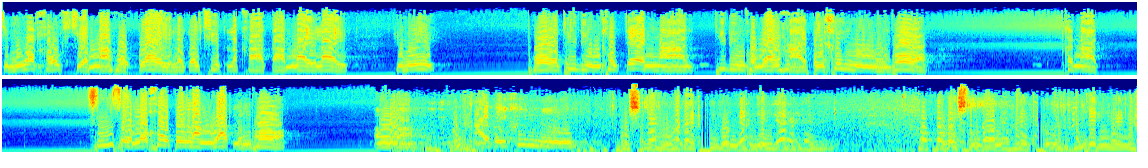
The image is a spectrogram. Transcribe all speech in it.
สมมติว่าเขาเขียนมาหกไร่เราก็คิดราคาตามไร่ไร่ทีนี้ พอที่ดินเขาแจ้งมาที่ดินของเราหายไปครึ่งหนึ่งหลวงพ่อ ขนาด ซื้อเสร็จแล้วค่อยไปรังวัดหลวงพ่อ เออมันหายไปครึ่งหนึ่งแสดงว่าได้ทำบุญอย่างยิ่งใหญ่เลยเพราะพระเวสสันดรนี่ให้ทั้งแผ่นดินเลยนะ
